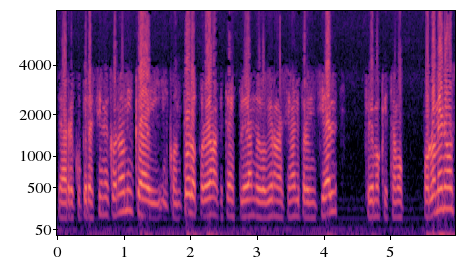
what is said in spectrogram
la recuperación económica y, con todos los programas que está desplegando el gobierno nacional y provincial, creemos que estamos por lo menos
